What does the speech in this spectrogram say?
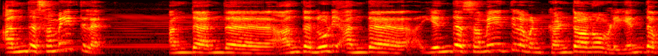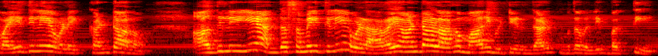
அந்த சமயத்துல அந்த அந்த அந்த நொடி அந்த எந்த சமயத்தில் அவன் கண்டானோ அவளை எந்த வயதிலே அவளை கண்டானோ அதிலேயே அந்த சமயத்திலேயே அவள் அரையாண்டாளாக மாறிவிட்டிருந்தாள் குமுதவல்லி பக்தி.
